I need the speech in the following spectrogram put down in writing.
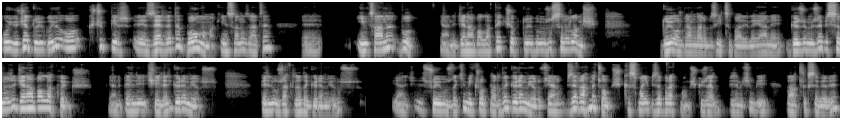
o yüce duyguyu o küçük bir e, zerrede boğmamak. İnsanın zaten e, imtihanı bu. Yani Cenab-ı Allah pek çok duygumuzu sınırlamış. Duyu organlarımız itibariyle yani gözümüze bir sınırı Cenab-ı Allah koymuş. Yani belli şeyleri göremiyoruz. Belli uzaklığı da göremiyoruz. Yani suyumuzdaki mikropları da göremiyoruz. Yani bize rahmet olmuş. Kısmayı bize bırakmamış. Güzel bizim için bir rahatlık sebebi.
